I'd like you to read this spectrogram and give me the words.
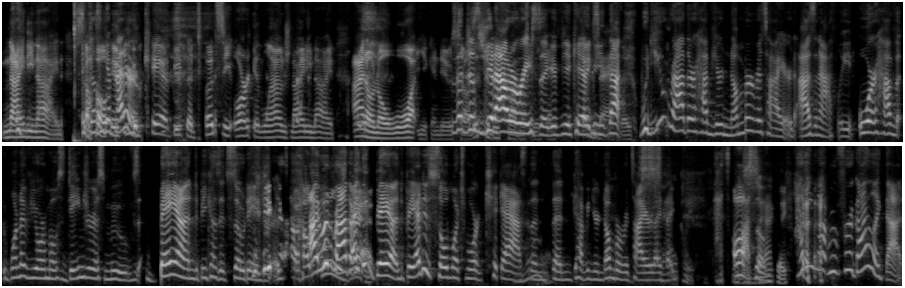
99. So if better. you can't beat the Tootsie Orchid Lounge 99, I don't know what you can do. Then So just get out of racing if you can't beat that. Would you rather have your number retired as an athlete or have one of your most dangerous moves banned because it's so dangerous? How I would cool rather. I think banned. Banned is so much more kick ass than than having your number retired. I think Exactly. That's awesome. Exactly. How do you not root for a guy like that?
